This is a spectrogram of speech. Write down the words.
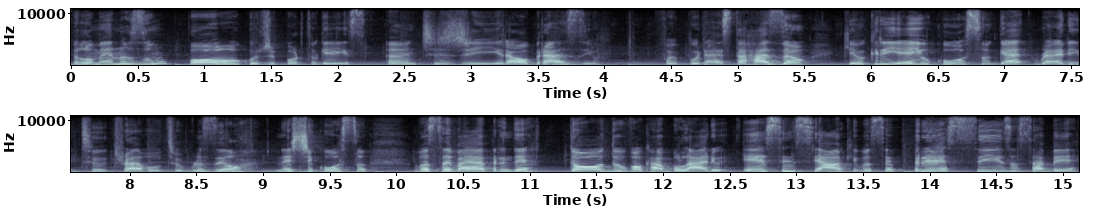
pelo menos um pouco de português antes de ir ao Brasil. Foi por esta razão que eu criei o curso Get Ready to Travel to Brazil. Neste curso, você vai aprender todo o vocabulário essencial que você precisa saber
